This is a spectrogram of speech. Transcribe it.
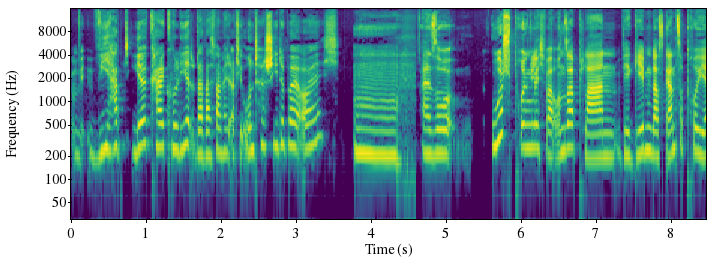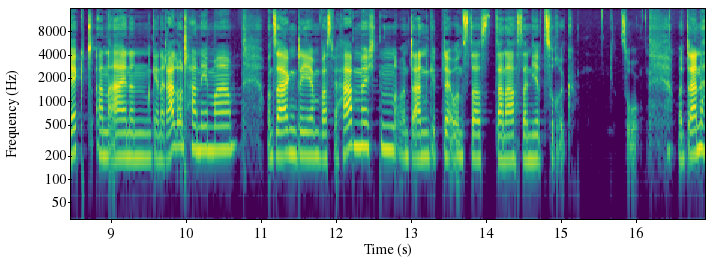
wie, wie habt ihr kalkuliert oder was waren vielleicht auch die Unterschiede bei euch? Mm, Also ursprünglich war unser Plan, wir geben das ganze Projekt an einen Generalunternehmer und sagen dem, was wir haben möchten und dann gibt er uns das danach saniert zurück. So. Und dann,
